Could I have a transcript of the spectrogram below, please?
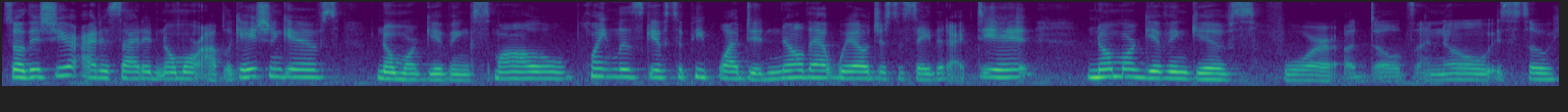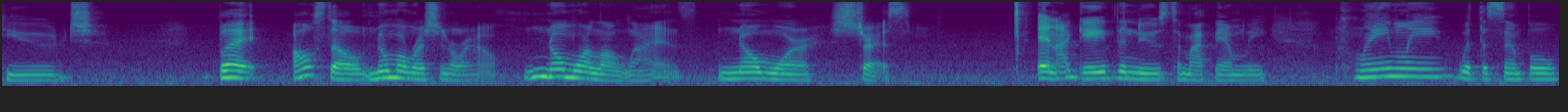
So this year I decided no more obligation gifts, no more giving small, pointless gifts to people I didn't know that well just to say that I did. No more giving gifts for adults. I know it's so huge. But also, no more rushing around, no more long lines, no more stress. And I gave the news to my family plainly with the simple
